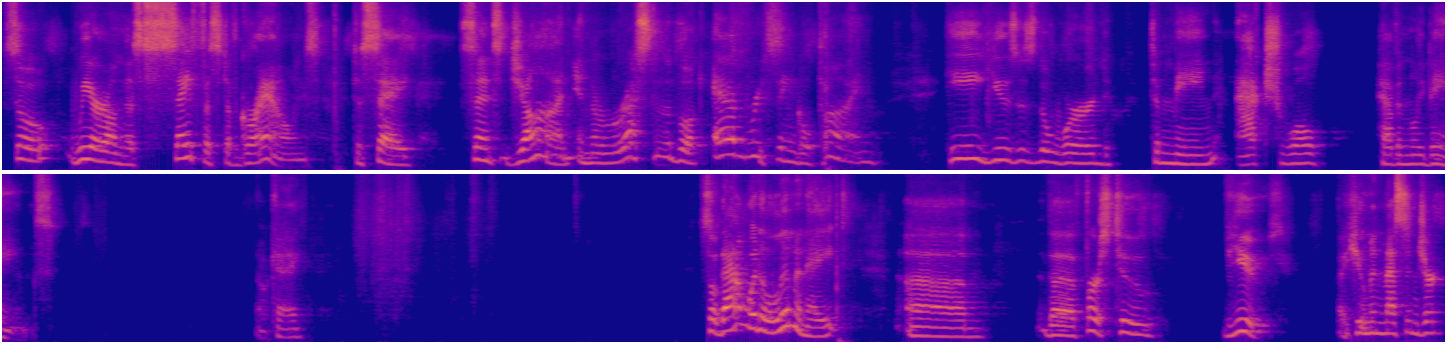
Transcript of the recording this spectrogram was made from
So we are on the safest of grounds to say, since John, in the rest of the book, every single time, he uses the word to mean actual heavenly beings. Okay? So that would eliminate um, the first two views a human messenger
